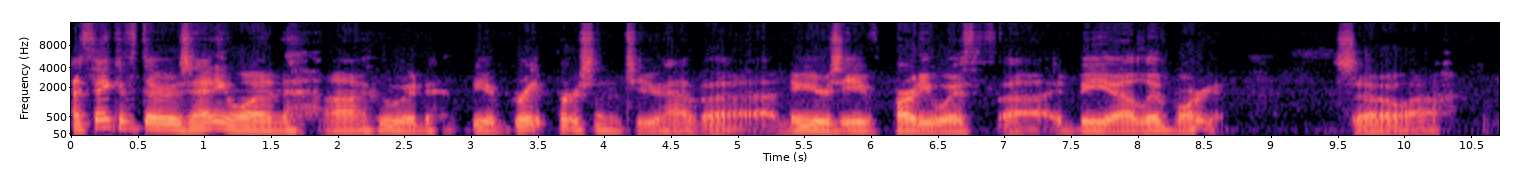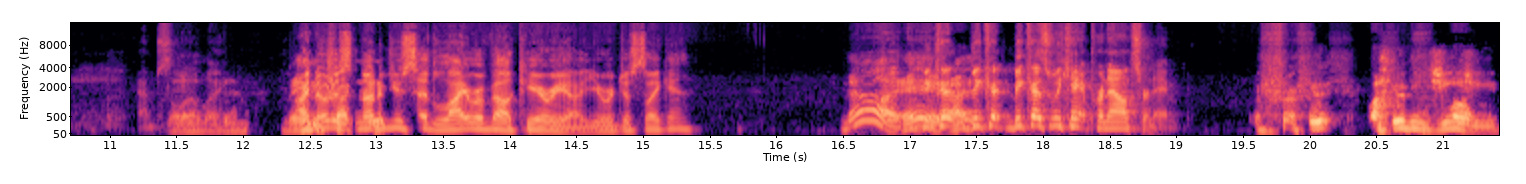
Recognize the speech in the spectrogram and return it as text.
I think if there's anyone uh, who would be a great person to have a New Year's Eve party with, uh, it'd be uh, Liv Morgan. So, uh, Absolutely. and, uh, I noticed Chuck none of you said Lyra Valkyria. You were just like, eh. No, hey, because, I- because because we can't pronounce her name. It would be Gigi.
